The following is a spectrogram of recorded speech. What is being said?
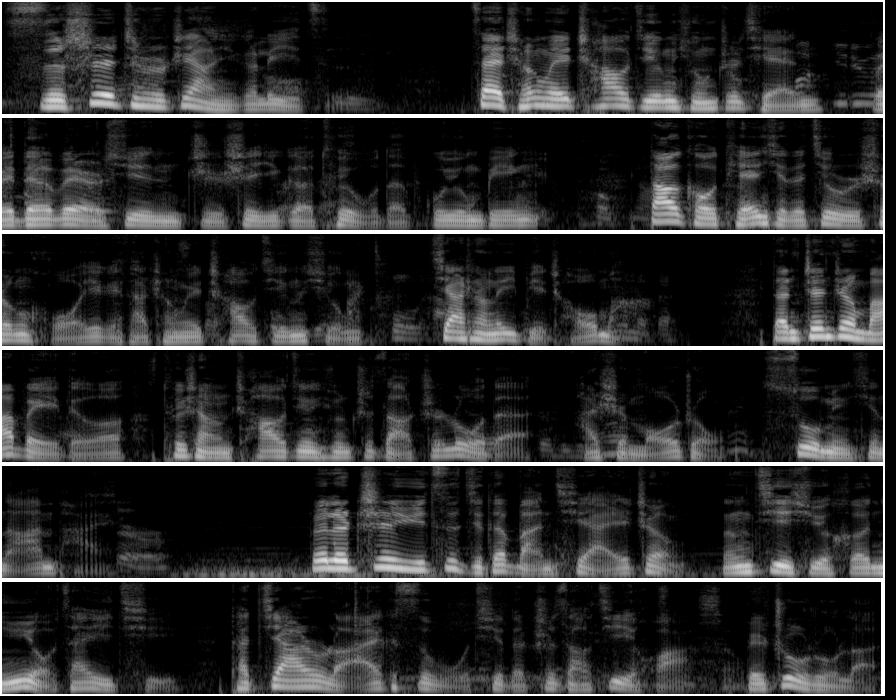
死侍就是这样一个例子，在成为超级英雄之前，韦德·威尔逊只是一个退伍的雇佣兵，刀口舔血的旧日生活也给他成为超级英雄加上了一笔筹码。但真正把韦德推上超级英雄制造之路的，还是某种宿命性的安排。为了治愈自己的晚期癌症，能继续和女友在一起，他加入了 X 武器的制造计划，被注入了。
